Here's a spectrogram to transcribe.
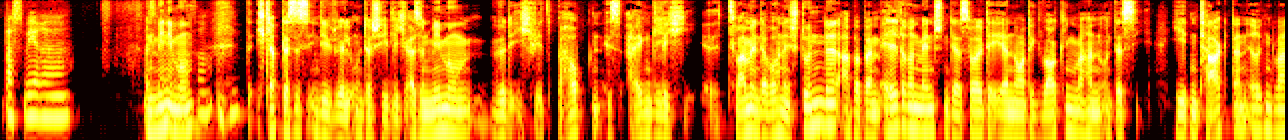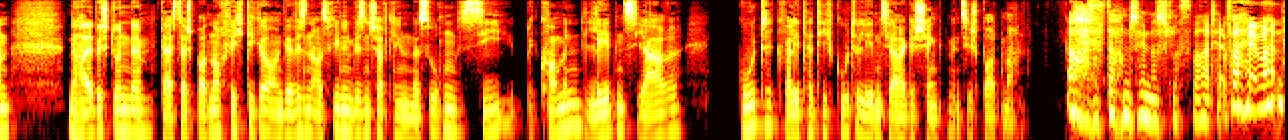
was wäre ein Minimum? So? Mhm. Ich glaube, das ist individuell unterschiedlich. Also ein Minimum würde ich jetzt behaupten, ist eigentlich äh, zweimal in der Woche eine Stunde, aber beim älteren Menschen, der sollte eher Nordic Walking machen und das jeden Tag dann irgendwann eine halbe Stunde. Da ist der Sport noch wichtiger und wir wissen aus vielen wissenschaftlichen Untersuchungen, sie bekommen Lebensjahre, gute, qualitativ gute Lebensjahre geschenkt, wenn sie Sport machen. Oh, das ist doch ein schönes Schlusswort, Herr Feilmann.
